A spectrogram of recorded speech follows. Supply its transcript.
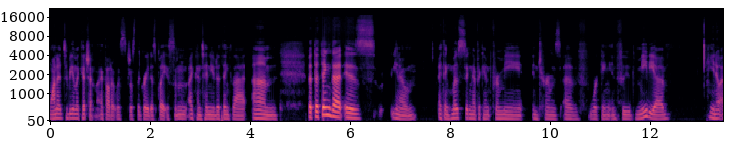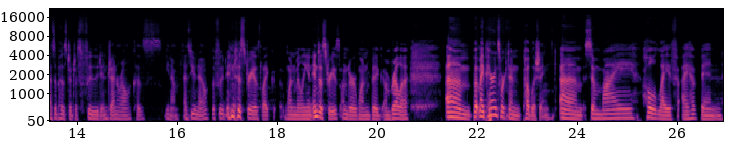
wanted to be in the kitchen. I thought it was just the greatest place. And mm-hmm. I continue to think that. Um, but the thing that is, you know, I think most significant for me in terms of working in food media, you know, as opposed to just food in general, because, you know, as you know, the food industry is like 1 million industries under one big umbrella. Um, but my parents worked in publishing. Um, so my whole life, I have been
